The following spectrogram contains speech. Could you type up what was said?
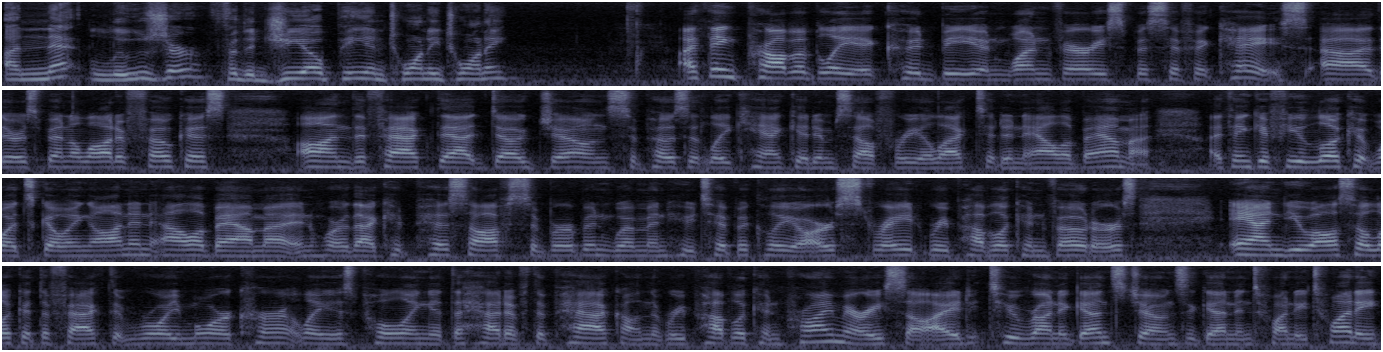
a net loser for the GOP in 2020? I think probably it could be in one very specific case. Uh, there's been a lot of focus on the fact that Doug Jones supposedly can't get himself reelected in Alabama. I think if you look at what's going on in Alabama and where that could piss off suburban women who typically are straight Republican voters, and you also look at the fact that Roy Moore currently is polling at the head of the pack on the Republican primary side to run against Jones again in 2020.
